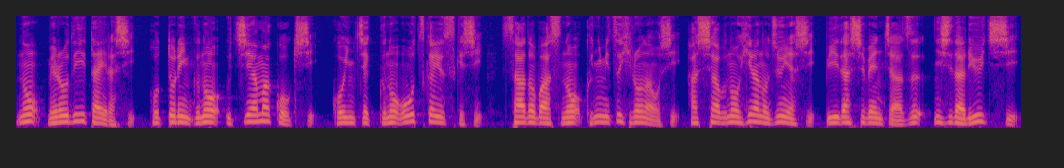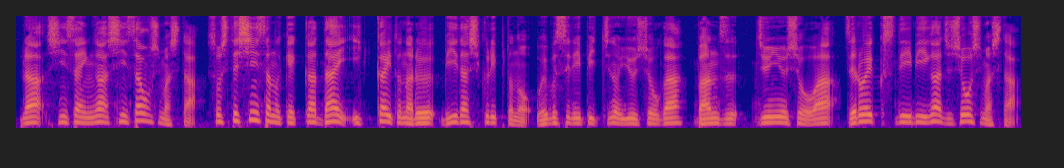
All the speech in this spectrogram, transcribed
のメロディー・タイラ氏、ホットリンクの内山幸喜氏、コインチェックの大塚祐介氏、サードバースの国光弘直氏、ハッシャブの平野淳也氏、B ダッシュベンチャーズ、西田隆一氏ら審査員が審査をしました。そして審査の結果第1回となる B ダッシュクリプトの Web3 ピッチの優勝がバンズ、準優勝は 0xDB が受賞しました。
